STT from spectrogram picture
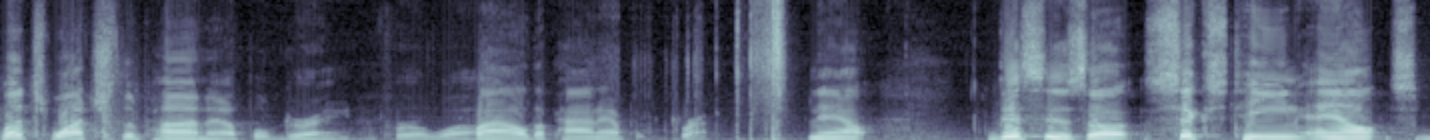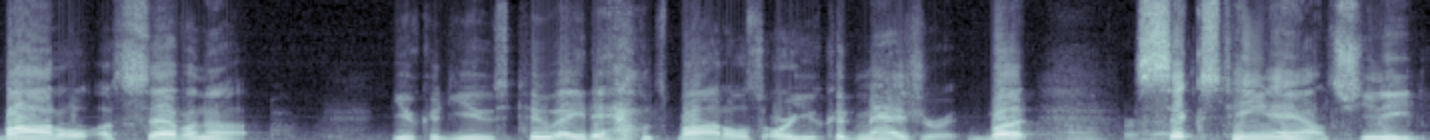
Let's watch the pineapple drain for a while. while the pineapple dries. Now, this is a 16 ounce bottle of 7 Up. You could use two 8 ounce bottles or you could measure it, but Oh, 16 ounce, you need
